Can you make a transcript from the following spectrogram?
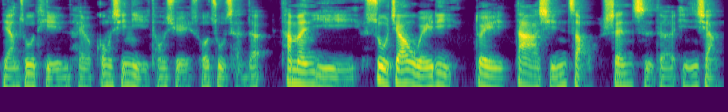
梁朱婷还有龚欣怡同学所组成的，他们以塑胶为例对大型藻生殖的影响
